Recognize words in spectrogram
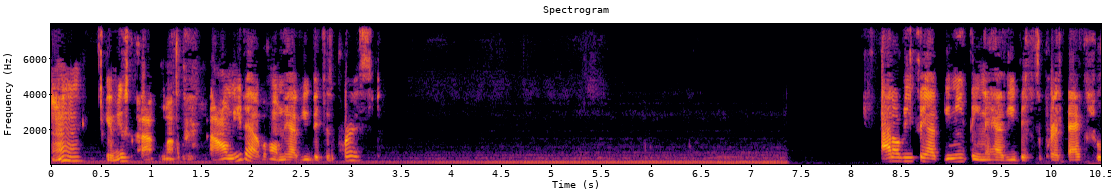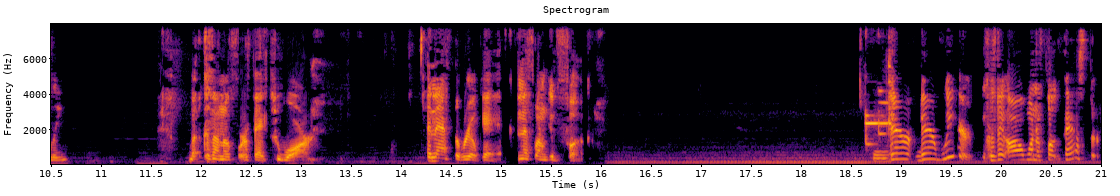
Mm. If you, I, I don't need to have a home to have you bitches pressed. I don't need to have anything to have you bitches pressed, actually. Because I know for a fact you are. And that's the real gag. And that's why I don't give a fuck. They're they're weird because they all want to fuck faster.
